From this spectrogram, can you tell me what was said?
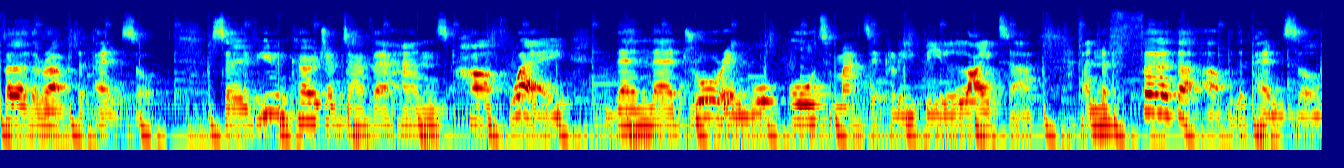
further up the pencil. So if you encourage them to have their hands halfway, then their drawing will automatically be lighter and the further up the pencil,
